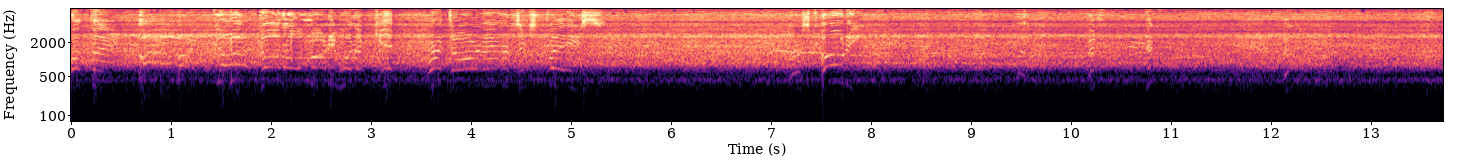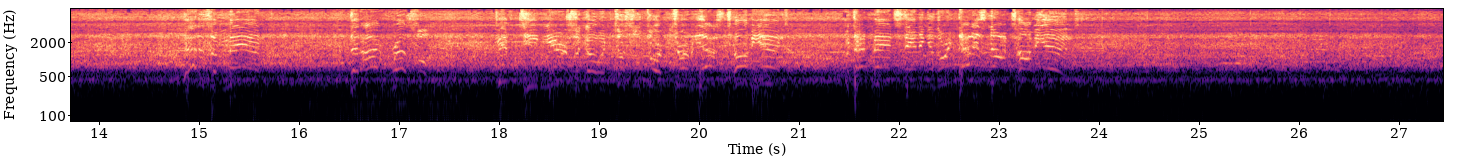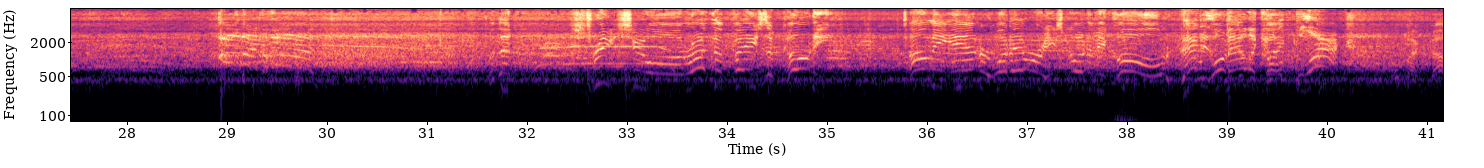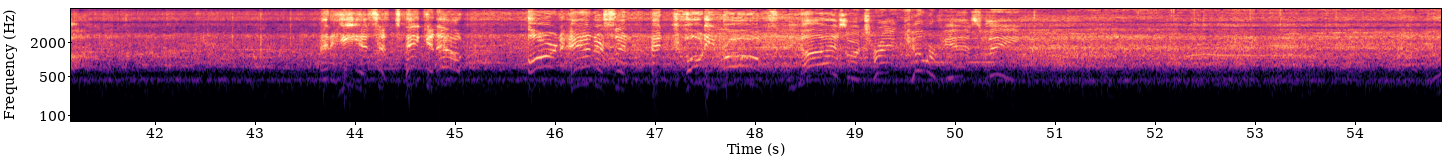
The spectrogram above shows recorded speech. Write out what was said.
what the? Oh my God! God Almighty! What a kick right to Arn Anderson's face. There's Cody. That is a man that I wrestled 15 years ago in Dusseldorf, Germany. That is Tommy End. With that man standing in the ring, that is not Tommy End. Oh my God! With that street shoe on, face of Cody. Tommy End or whatever he's going to be called. That is Malachi Black. Oh my God. And he has just taken out Arn Anderson and Cody Rhodes. The eyes of a trained killer, if you ask me.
